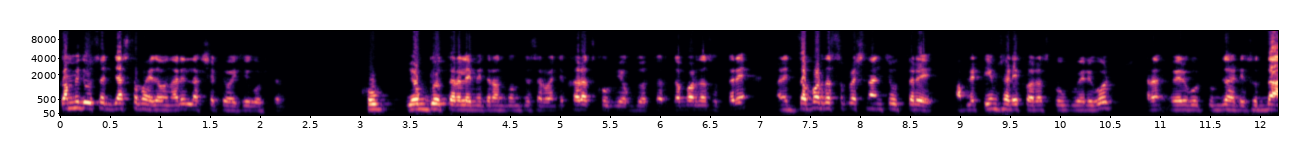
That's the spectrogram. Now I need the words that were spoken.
कमी दिवसात जास्त फायदा होणार आहे लक्षात ठेवायची गोष्ट. खूप योग्य उत्तर आले मित्रांनो तुमच्या सर्वांचे. खरंच खूप योग्य उत्तर जबरदस्त उत्तरे आणि जबरदस्त प्रश्नांची उत्तरे आपल्या टीमसाठी खरंच खूप व्हेरी गुड कारण व्हेरी गुड तुमच्यासाठी सुद्धा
